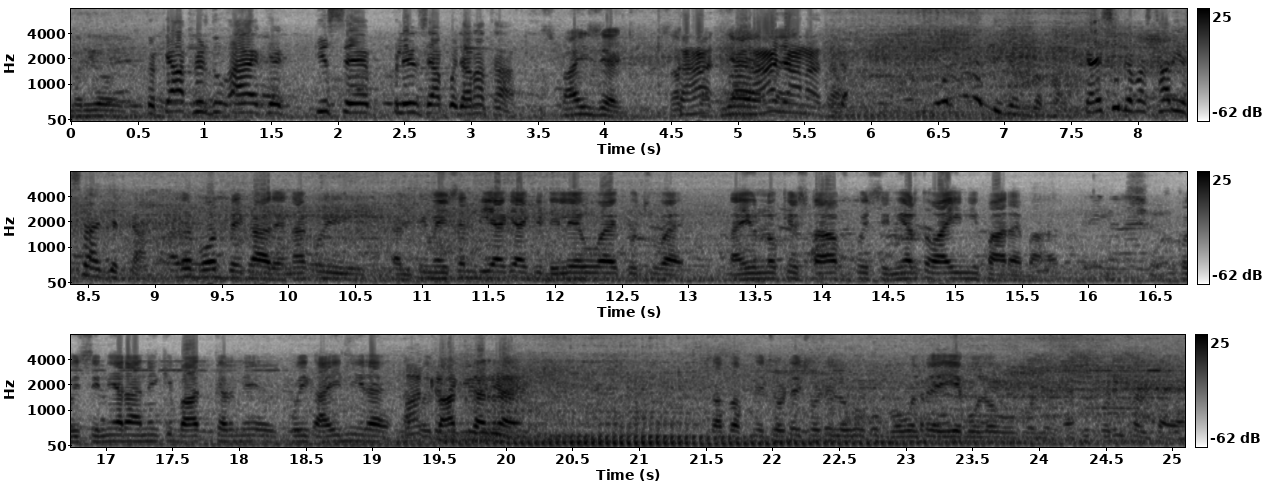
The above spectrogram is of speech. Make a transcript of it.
बरियोज तो क्या फिर कि किस से प्लेन से आपको जाना था? स्पाइस जेट कहाँ। जाना था? कैसी व्यवस्था रही स्पाइस जेट का? अरे बहुत बेकार है ना कोई अल्टीमेशन दिया गया कि डिले हुआ है कुछ हुआ है। ना ही उन लोग के स्टाफ कोई सीनियर तो आ ही नहीं पा रहा है बाहर। कोई सीनियर आने की बात करने कोई आ ही नहीं रहा है कोई बात कर रहा है। सब अपने छोटे छोटे लोगों को बोल रहे हैं, ये बोलो, वो बोलो। ऐसे थोड़ी चलता है।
